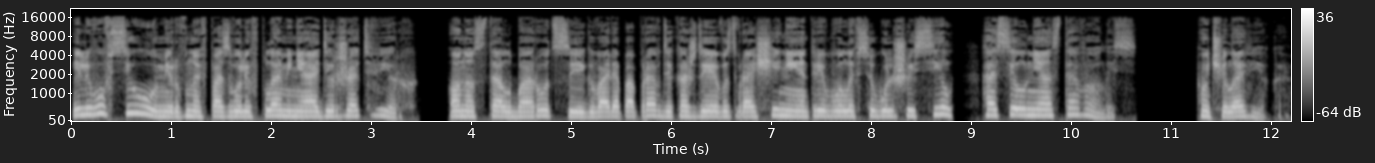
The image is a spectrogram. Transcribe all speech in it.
Или вовсе умер, вновь позволив пламени одержать верх. Он устал бороться, и, говоря по правде, каждое возвращение требовало все больше сил, а сил не оставалось. У человека.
